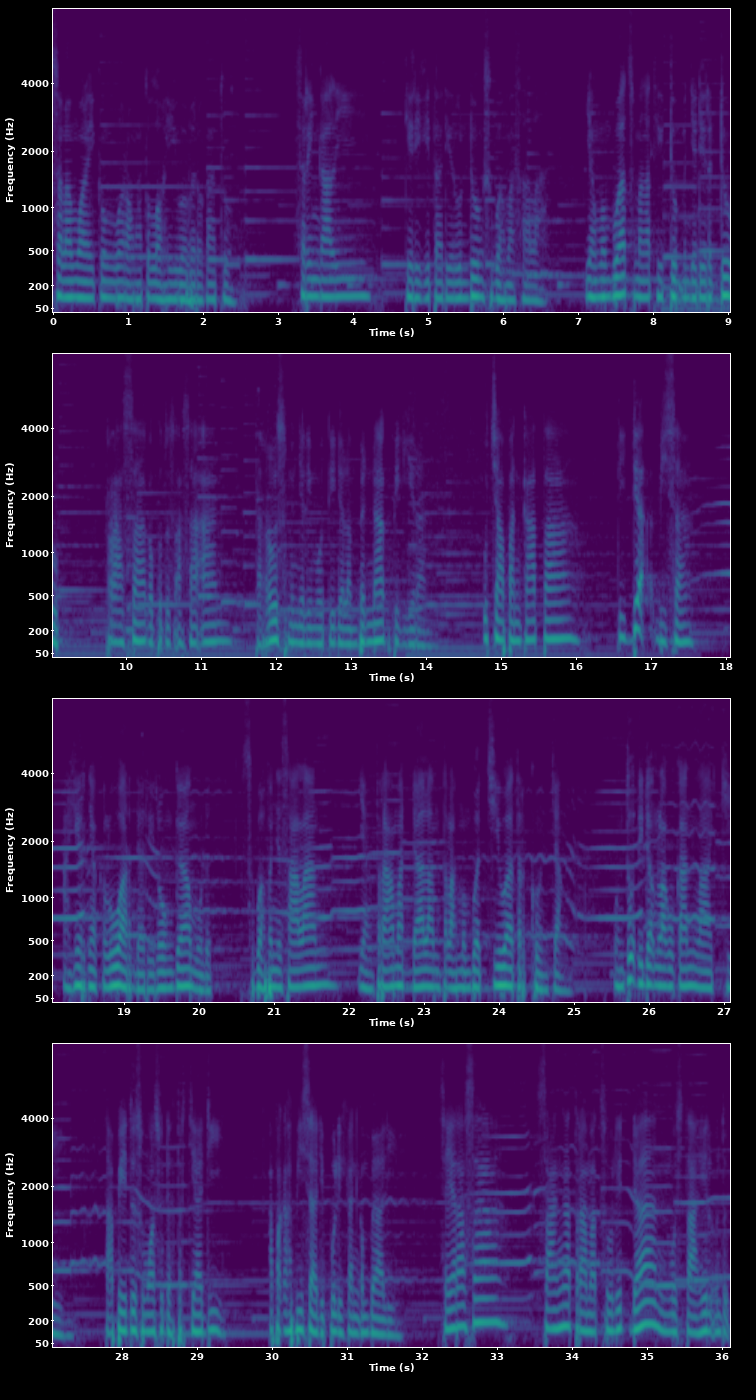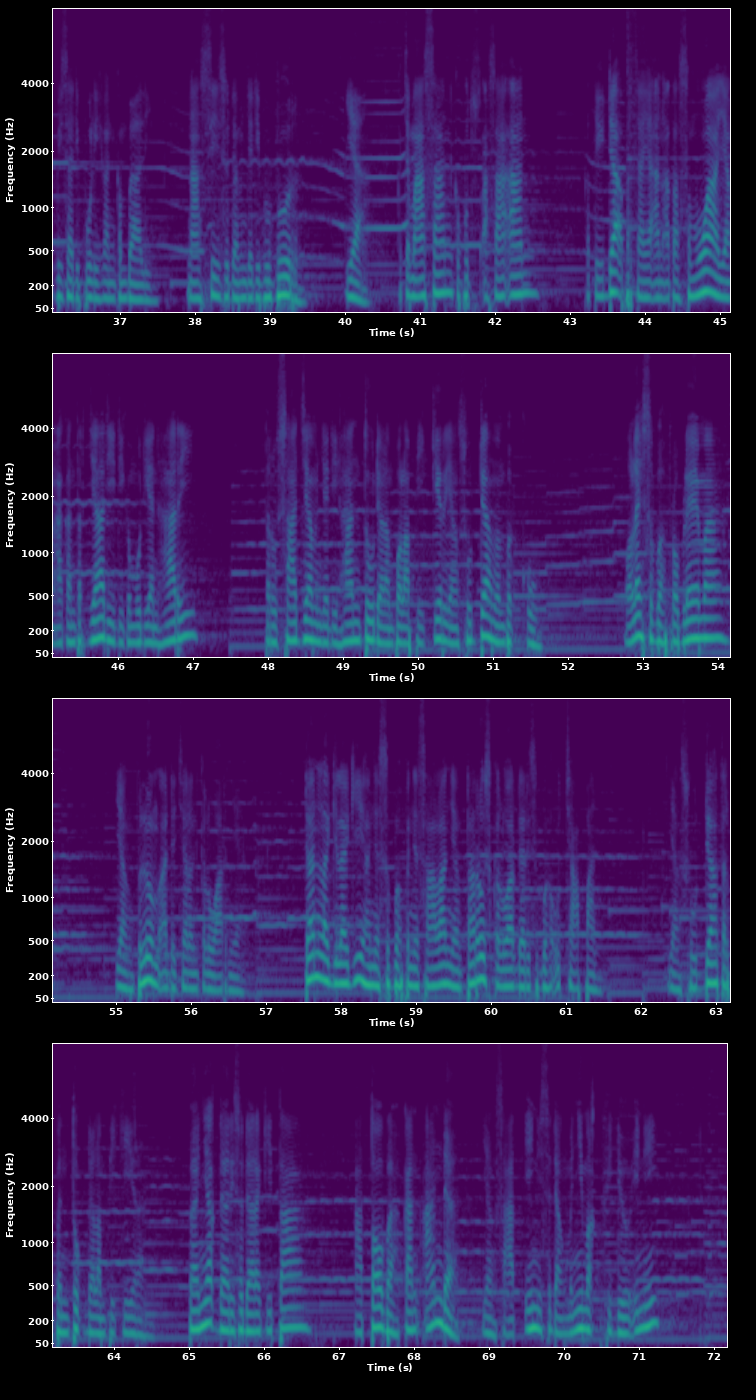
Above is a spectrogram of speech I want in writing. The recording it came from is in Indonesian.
Assalamualaikum warahmatullahi wabarakatuh. Seringkali diri kita dirundung sebuah masalah yang membuat semangat hidup menjadi redup. Rasa keputusasaan terus menyelimuti dalam benak pikiran. Ucapan kata tidak bisa akhirnya keluar dari rongga mulut. Sebuah penyesalan yang teramat dalam telah membuat jiwa tergoncang untuk tidak melakukan lagi. Tapi itu semua sudah terjadi. Apakah bisa dipulihkan kembali? Saya rasa sangat teramat sulit dan mustahil untuk bisa dipulihkan kembali. Nasi sudah menjadi bubur. Ya, kecemasan, keputusasaan, ketidakpercayaan atas semua yang akan terjadi di kemudian hari terus saja menjadi hantu dalam pola pikir yang sudah membeku oleh sebuah problema yang belum ada jalan keluarnya. Dan lagi-lagi hanya sebuah penyesalan yang terus keluar dari sebuah ucapan yang sudah terbentuk dalam pikiran. Banyak dari saudara kita atau bahkan Anda yang saat ini sedang menyimak video ini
